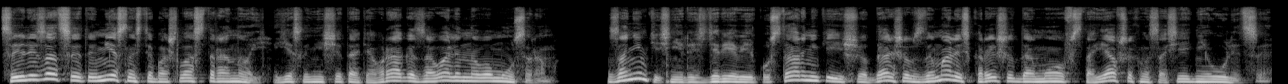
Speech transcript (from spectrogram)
Цивилизация эту местность обошла стороной, если не считать оврага, заваленного мусором. За ним теснились деревья и кустарники, еще дальше вздымались крыши домов, стоявших на соседней улице.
